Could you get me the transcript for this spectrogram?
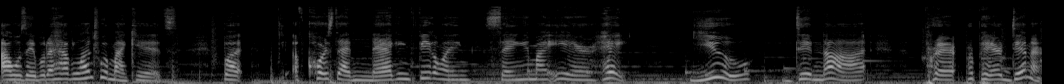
I was able to have lunch with my kids. But of course, that nagging feeling saying in my ear, hey, you did not pre- prepare dinner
